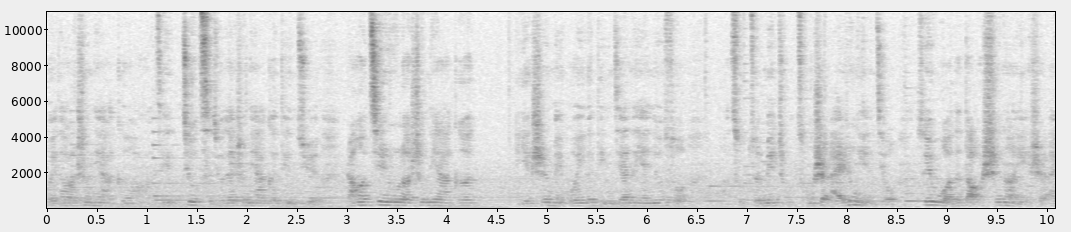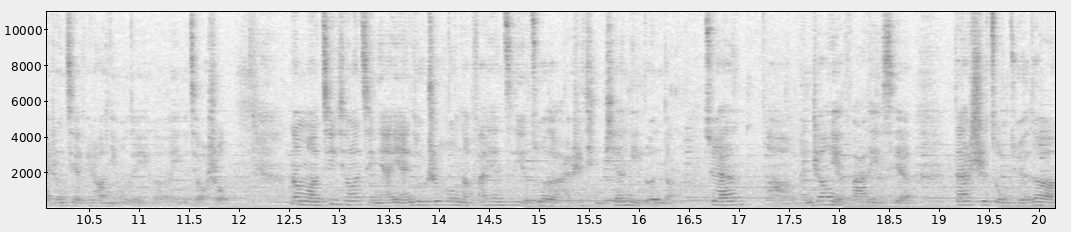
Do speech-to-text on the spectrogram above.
回到了圣地亚哥啊，就就此就在圣地亚哥定居，然后进入了圣地亚哥，也是美国一个顶尖的研究所，从准备从从事癌症研究，所以我的导师呢也是癌症界非常牛的一个一个教授。那么进行了几年研究之后呢，发现自己做的还是挺偏理论的，虽然啊文章也发了一些，但是总觉得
